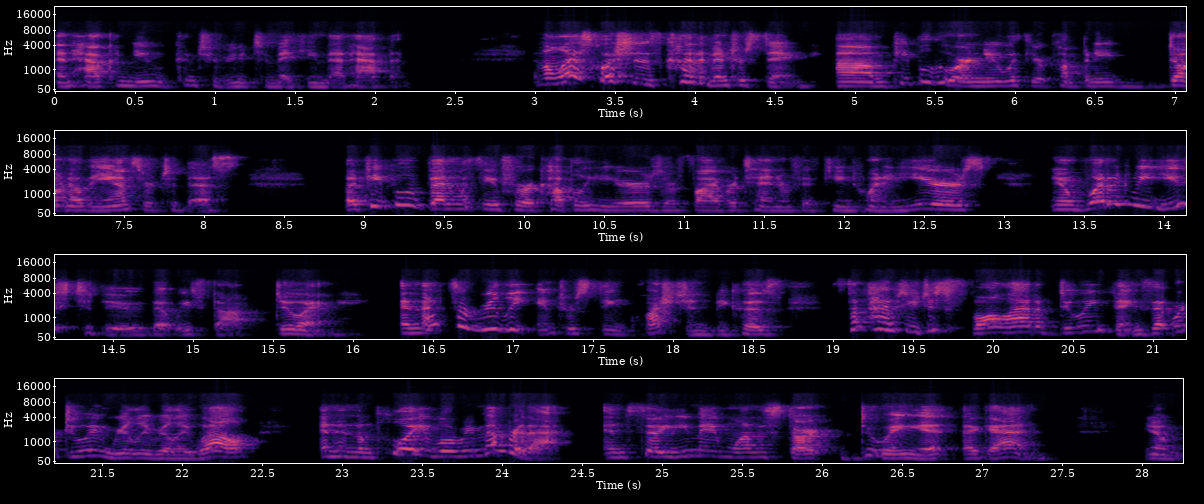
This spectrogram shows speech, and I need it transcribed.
And how can you contribute to making that happen? And the last question is kind of interesting. Um, people who are new with your company don't know the answer to this, but people who've been with you for a couple of years or five or 10 or 15, 20 years, you know, what did we used to do that we stopped doing? And that's a really interesting question because sometimes you just fall out of doing things that we're doing really, really well. And an employee will remember that. And so you may want to start doing it again. You know,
